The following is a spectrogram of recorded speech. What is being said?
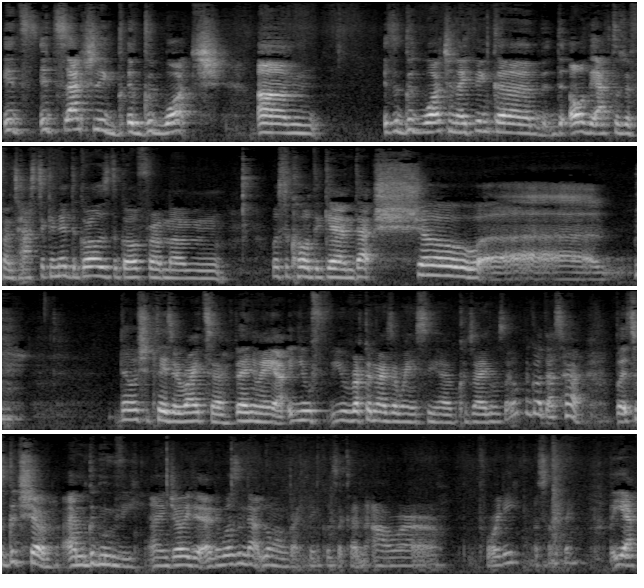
it's it's actually a good watch. Um it's a good watch and i think uh the, all the actors were fantastic in it. The girl is the girl from um what's it called again that show uh though she plays a writer. But anyway, uh, you you recognize her when you see her because I was like, oh my god, that's her. But it's a good show, I'm um, good movie. I enjoyed it, and it wasn't that long. I think it was like an hour forty or something. But yeah,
